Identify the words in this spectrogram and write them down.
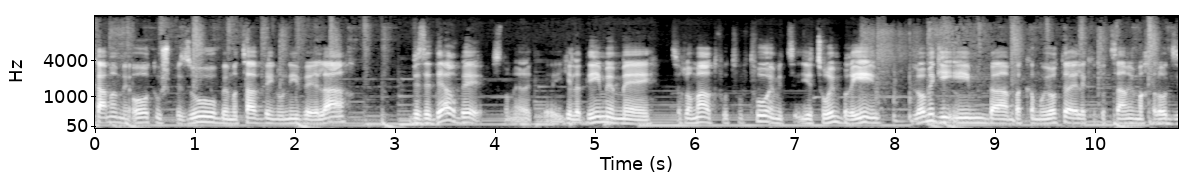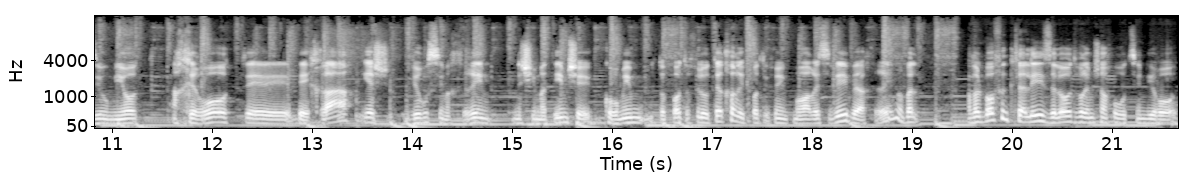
כמה מאות אושפזו במצב בינוני ואילך, וזה די הרבה, זאת אומרת, ילדים הם, אה, צריך לומר, טפו טפו טפו, הם יצורים בריאים, לא מגיעים בכמויות האלה כתוצאה ממחלות זיהומיות אחרות אה, בהכרח, יש וירוסים אחרים נשימתיים שגורמים לתופעות אפילו יותר חריפות לפעמים כמו RSV ואחרים, אבל, אבל באופן כללי זה לא דברים שאנחנו רוצים לראות.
